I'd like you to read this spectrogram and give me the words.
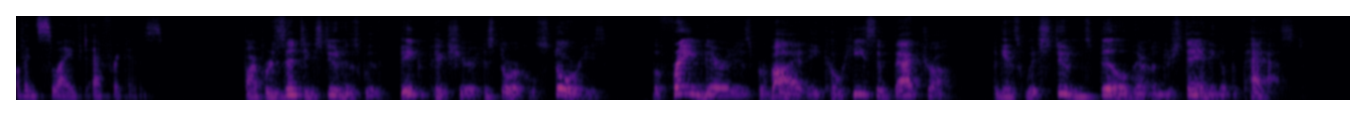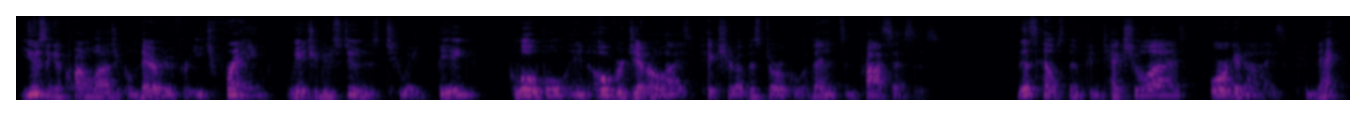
of enslaved Africans. By presenting students with big picture historical stories, the frame narratives provide a cohesive backdrop against which students build their understanding of the past. Using a chronological narrative for each frame, we introduce students to a big, global, and overgeneralized picture of historical events and processes. This helps them contextualize, organize, connect,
